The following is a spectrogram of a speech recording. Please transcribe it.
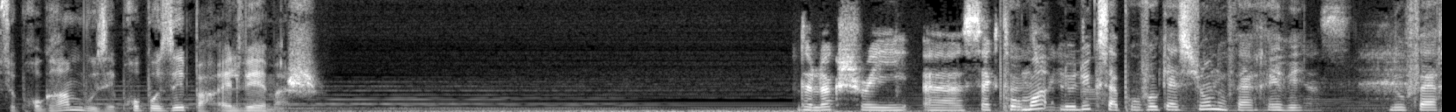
Ce programme vous est proposé par LVMH. Pour moi, le luxe a pour vocation de nous faire rêver, nous faire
